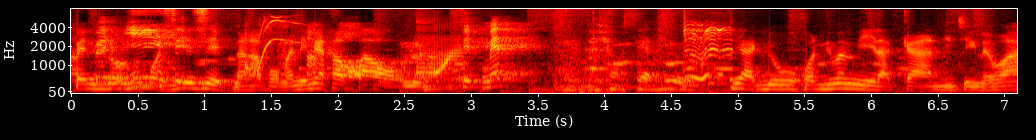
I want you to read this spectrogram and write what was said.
เป็นเป็นรวมทั้งหมด20ยี่สิบนะครับผมอันนี้ไม่เข้าเป้าหลุดสิบเม็ดเดี๋ยวโชว์เซียนให้ดูอยากดูคนที่มันมีหลักการจริง ๆ เลยว่า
